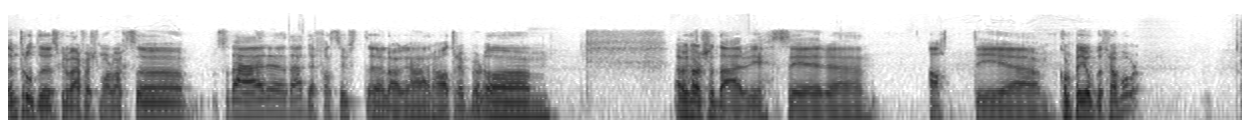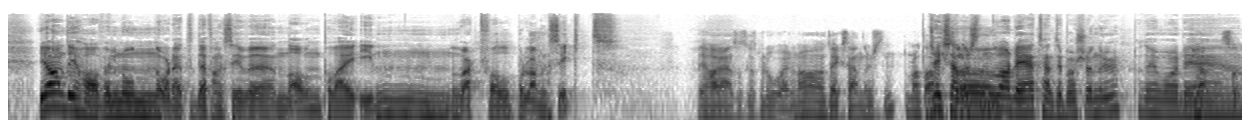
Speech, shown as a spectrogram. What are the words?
de trodde skulle være førstemålvakt. Så, så det, er, det er defensivt laget her har trøbbel. Og um, det er vel kanskje der vi ser at de kommer til å jobbe framover. Ja, de har vel noen ålreite defensive navn på vei inn, i hvert fall på lang sikt. De har jo en som skal spille OL nå, Jake Sanderson. Blant annet. Jake Sanderson Så var det jeg tente på, skjønner du. Det var det Ja, så-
